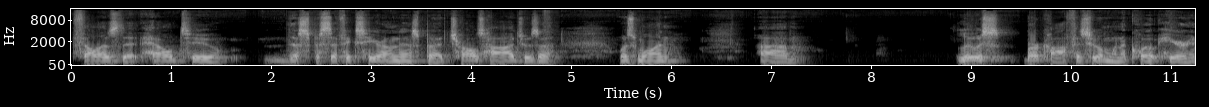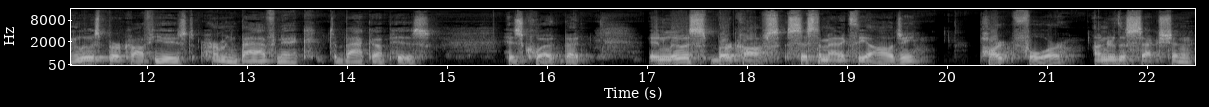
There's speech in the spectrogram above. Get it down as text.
fellows that held to the specifics here on this, but Charles Hodge was a was one. Um, Louis Berkhof is who I'm going to quote here, and Louis Berkhof used Herman Bavinck to back up his his quote. But in Louis Berkhof's systematic theology, part four, under the section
